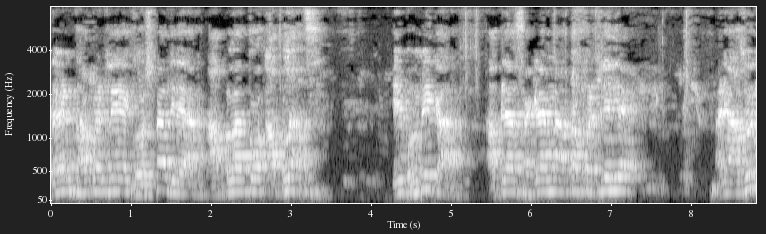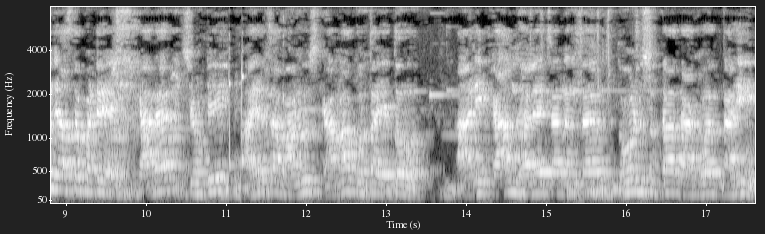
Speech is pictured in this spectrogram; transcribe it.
दंड थापटले घोषणा दिल्या. आपला तो आपलाच. ही भूमिका आपल्या सगळ्यांना आता पटलेली आहे. आणि अजून जास्त पटेल कारण शेवटी बाहेरचा माणूस कामापुरता येतो आणि काम झाल्याच्यानंतर तोंड सुद्धा दाखवत नाही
